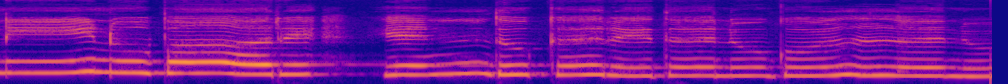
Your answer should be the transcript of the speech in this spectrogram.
ನೀನು ಬಾರೆ ಎಂದು ಕರೆದನು ಗೊಲ್ಲನು.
